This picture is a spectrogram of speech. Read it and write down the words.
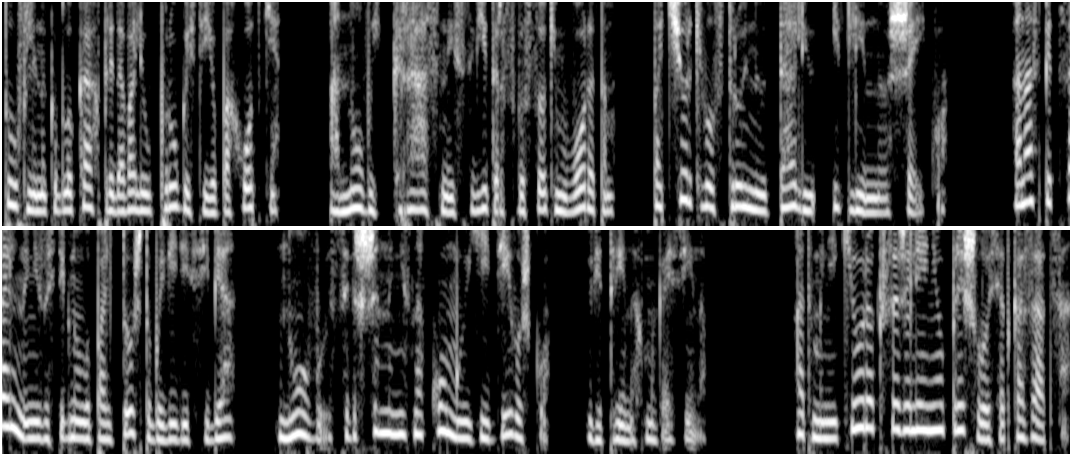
Туфли на каблуках придавали упругость ее походке, а новый красный свитер с высоким воротом подчеркивал стройную талию и длинную шейку. Она специально не застегнула пальто, чтобы видеть себя, новую, совершенно незнакомую ей девушку витринах магазинов. От маникюра, к сожалению, пришлось отказаться.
